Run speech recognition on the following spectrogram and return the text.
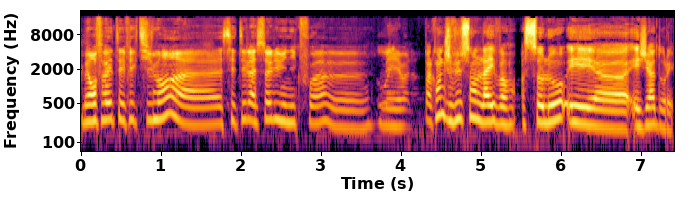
mais en fait, effectivement, euh, c'était la seule et unique fois. euh, mais voilà. Par contre, j'ai vu son live hein, solo et, euh, et j'ai adoré.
